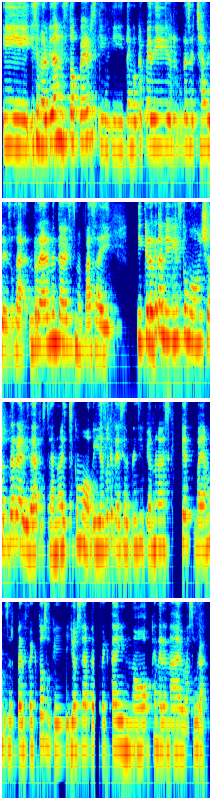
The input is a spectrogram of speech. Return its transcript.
y, se me olvidan mis toppers y, tengo que pedir desechables. O sea, realmente a veces me pasa y, y creo que también es como un shot de realidad. O sea, no es como, y es lo que te decía al principio, no es que vayamos a ser perfectos o que yo sea perfecta y no genere nada de basura.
